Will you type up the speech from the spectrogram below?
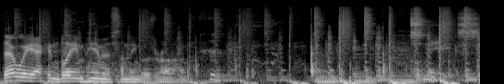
That way I can blame him if something goes wrong. Snakes.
